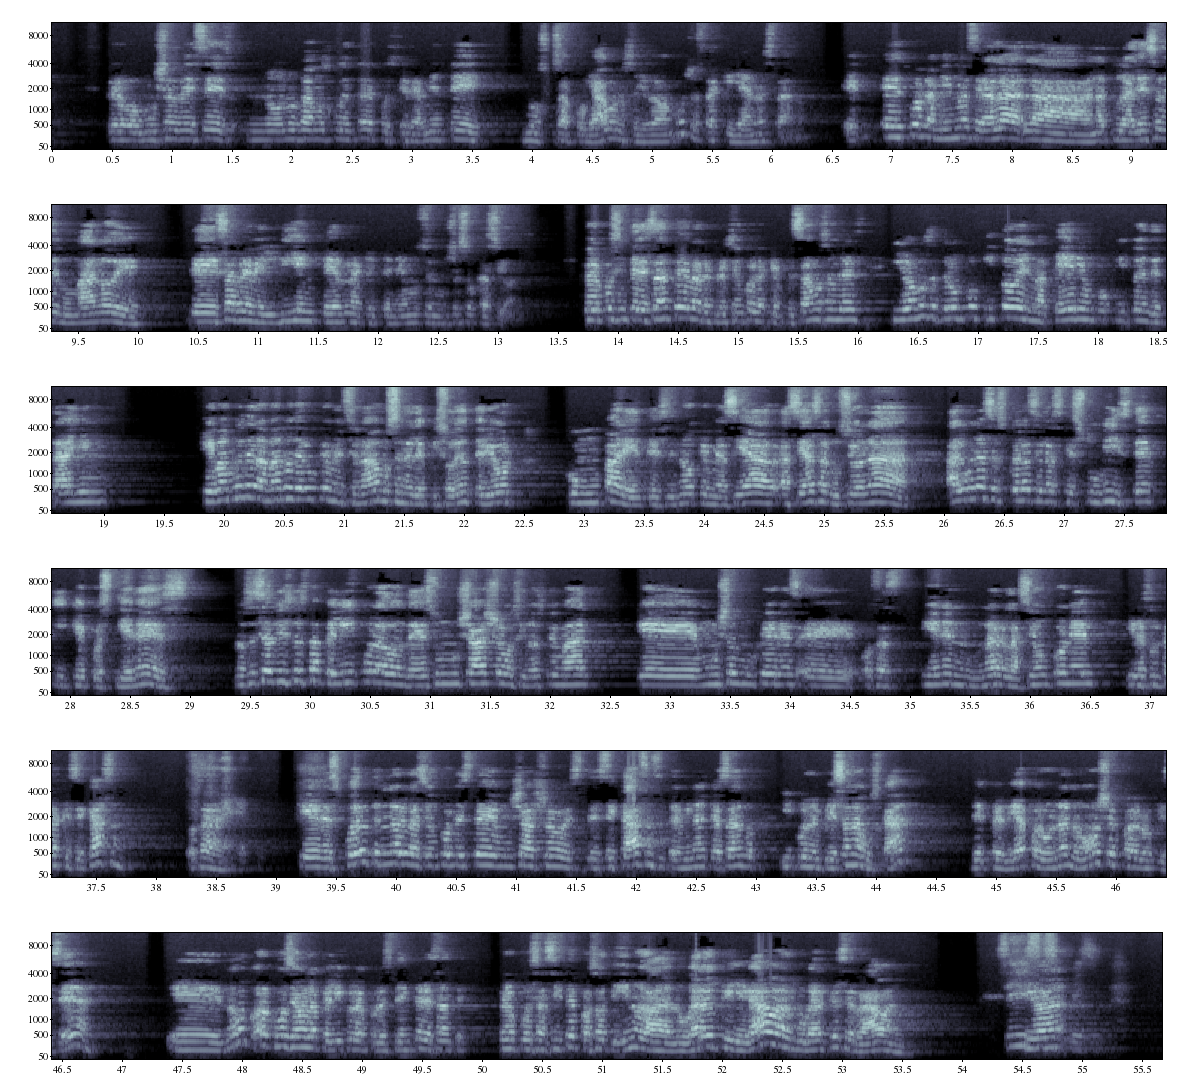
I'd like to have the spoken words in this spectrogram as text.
Pero muchas veces no nos damos cuenta de pues, que realmente nos apoyaba, nos ayudaba mucho hasta que ya no está, ¿no? Eh, es por la misma, será la, la naturaleza del humano de, de esa rebeldía interna que tenemos en muchas ocasiones. Pero pues interesante la reflexión con la que empezamos, Andrés, y vamos a entrar un poquito en materia, un poquito en detalle, que va muy de la mano de algo que mencionábamos en el episodio anterior, como un paréntesis, ¿no? Que me hacía, hacías alusión a algunas escuelas en las que estuviste y que pues tienes, no sé si has visto esta película donde es un muchacho, si no estoy mal, que muchas mujeres, eh, o sea, tienen una relación con él y resulta que se casan. O sea, que después de tener una relación con este muchacho, este, se casan, se terminan casando y pues lo empiezan a buscar, de perdida para una noche, para lo que sea. Eh, no me acuerdo cómo se llama la película, pero está interesante. Pero pues así te pasó a ti, ¿no? Al lugar al que llegaban, al lugar que cerraban. Sí, sí, pues,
